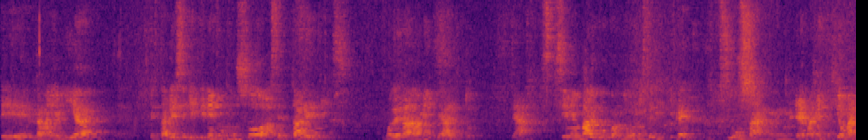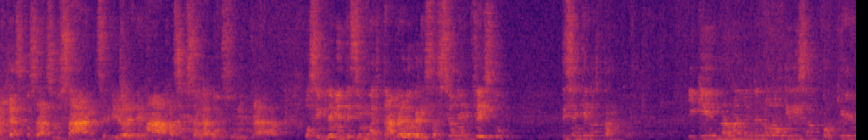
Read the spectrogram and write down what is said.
eh, la mayoría establece que tienen un uso aceptable de TICs, moderadamente alto. ¿ya? Sin embargo, cuando uno se explica si usan herramientas geomáticas, o sea, si usan servidores de mapas, si usan la consulta, o simplemente si muestran la localización en Facebook, dicen que no es tanto. Y que normalmente no lo utilizan porque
